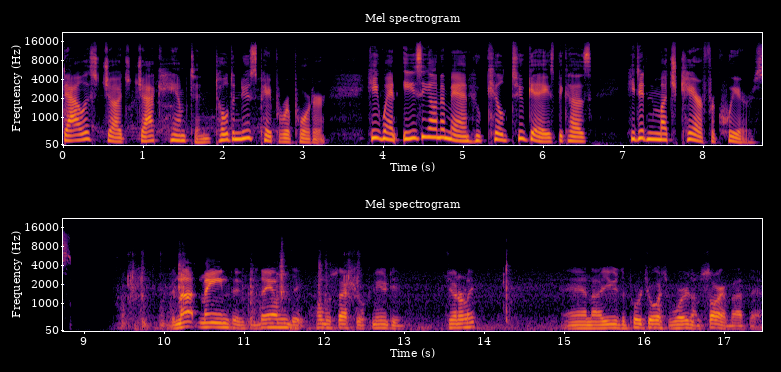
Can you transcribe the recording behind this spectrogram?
Dallas Judge Jack Hampton told a newspaper reporter he went easy on a man who killed two gays because he didn't much care for queers. Do not mean to condemn the homosexual community generally, and I used a poor choice of words. I'm sorry about that.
